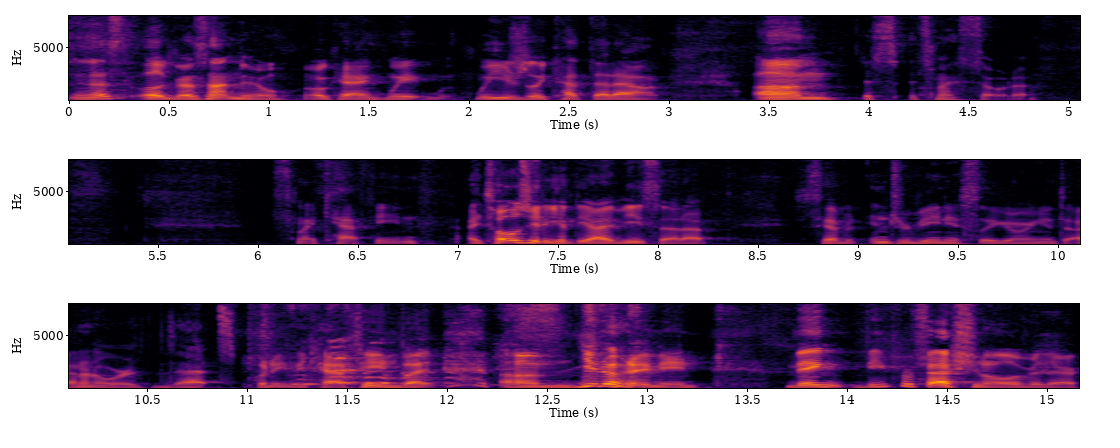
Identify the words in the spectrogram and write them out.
And that's, look, that's not new, okay? We, we usually cut that out. Um, it's, it's my soda. It's my caffeine. I told you to get the IV set up. Just have it intravenously going into, I don't know where that's putting the caffeine, but um, you know what I mean. Being, be professional over there.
